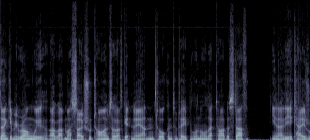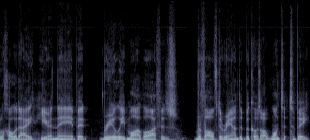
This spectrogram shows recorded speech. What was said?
Don't get me wrong, we I love my social times. I love getting out and talking to people and all that type of stuff. You know, the occasional holiday here and there, but really my life is revolved around it because I want it to be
